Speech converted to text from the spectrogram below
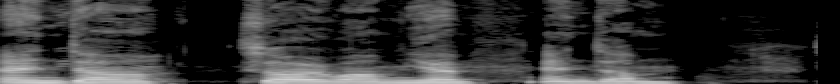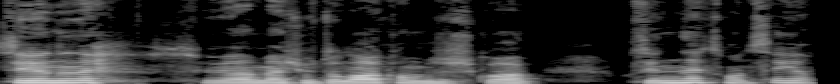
And, uh, so, um, yeah, and, um, see you in the next, uh, make sure to like, comment, subscribe. See you in the next one. See ya.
